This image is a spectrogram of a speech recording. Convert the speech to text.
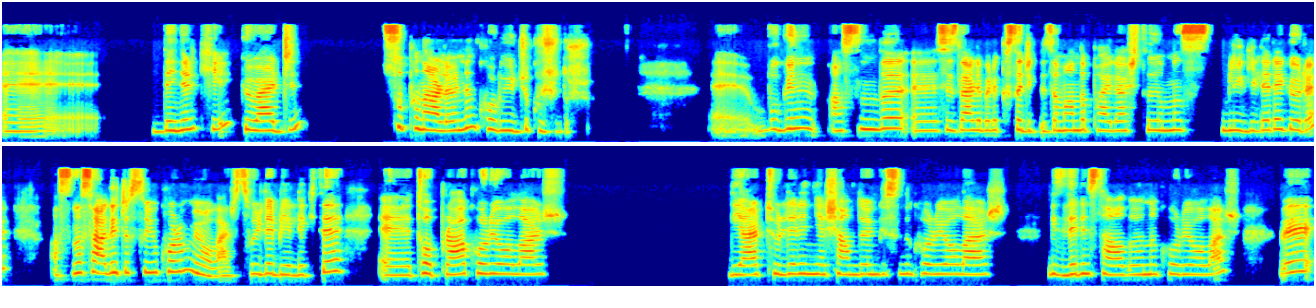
e, denir ki güvercin su pınarlarının koruyucu kuşudur. Bugün aslında sizlerle böyle kısacık bir zamanda paylaştığımız bilgilere göre aslında sadece suyu korumuyorlar. Suyla birlikte toprağı koruyorlar, diğer türlerin yaşam döngüsünü koruyorlar, bizlerin sağlığını koruyorlar ve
